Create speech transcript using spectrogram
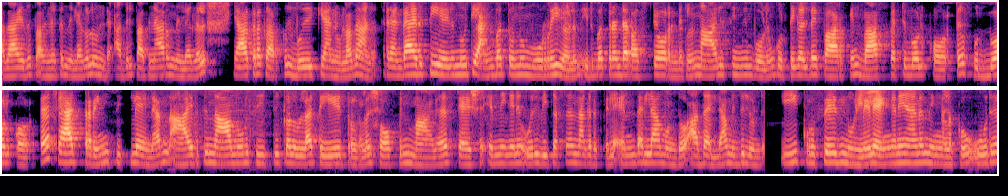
അതായത് പതിനെട്ട് നിലകളുണ്ട്. അതിൽ പതിനാറ് നിലകൾ യാത്രക്കാർക്ക് ഉപയോഗിക്കാനുള്ളതാണ്. രണ്ടായിരത്തി എഴുന്നൂറ്റി അൻപത്തൊന്ന് മുറികളും ഇരുപത്തിരണ്ട് റെസ്റ്റോറന്റുകളും നാല് സ്വിമ്മിംഗ് പൂളും കുട്ടികളുടെ parking basketball court football court catering സിറ്റ് ലൈനർ ആയിരത്തി നാനൂറ് സീറ്റുകളുള്ള തിയേറ്ററുകൾ ഷോപ്പിംഗ് മാൾ സ്റ്റേഷൻ എന്നിങ്ങനെ ഒരു വികസന നഗരത്തിൽ എന്തെല്ലാം ഉണ്ടോ അതെല്ലാം ഇതിലുണ്ട്. ഈ ക്രുസൈഡിനുള്ളിൽ എങ്ങനെയാണ് നിങ്ങൾക്ക് ഒരു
